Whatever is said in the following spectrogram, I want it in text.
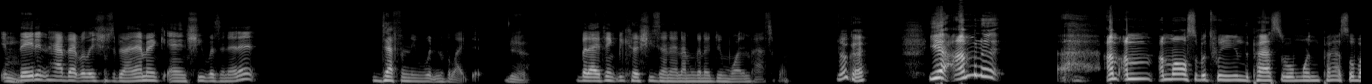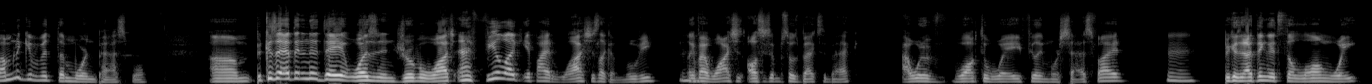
If Mm. they didn't have that relationship dynamic and she wasn't in it, definitely wouldn't have liked it. Yeah. But I think because she's in it, I'm gonna do more than passable. Okay. Yeah, I'm gonna. I'm I'm I'm also between the passable and more than passable. But I'm gonna give it the more than passable. Um, because at the end of the day, it was an enjoyable watch, and I feel like if I had watched this like a movie, like if I watched all six episodes back to back, I would have walked away feeling more satisfied. Mm. Because I think it's the long wait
